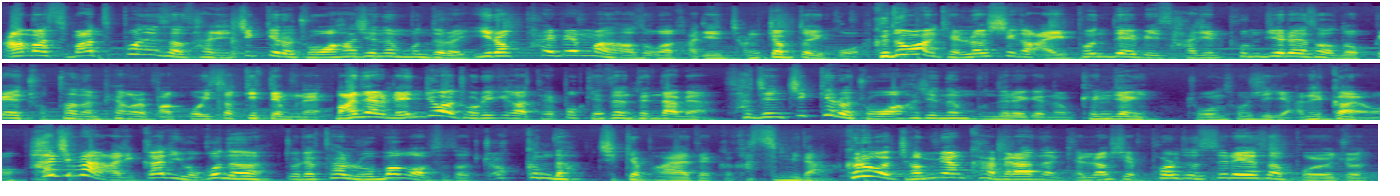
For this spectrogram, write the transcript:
아마 스마트폰에서 사진 찍기를 좋아하시는 분들은 1억 800만 화소가 가진 장점도 있고 그동안 갤럭시가 아이폰 대비 사진 품질에서도 꽤 좋다는 평을 받고 있었기 때문에 만약 렌즈와 조리개가 대폭 개선된다면 사진 찍기를 좋아하시는 분들에게는 굉장히 좋은 소식이 아닐까요? 하지만 아직까지 요거는 뚜렷한 루머가 없어서 조금 더 지켜봐야 될 것 같습니다. 그리고 전면 카메라는 갤럭시 폴드 3에서 보여준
